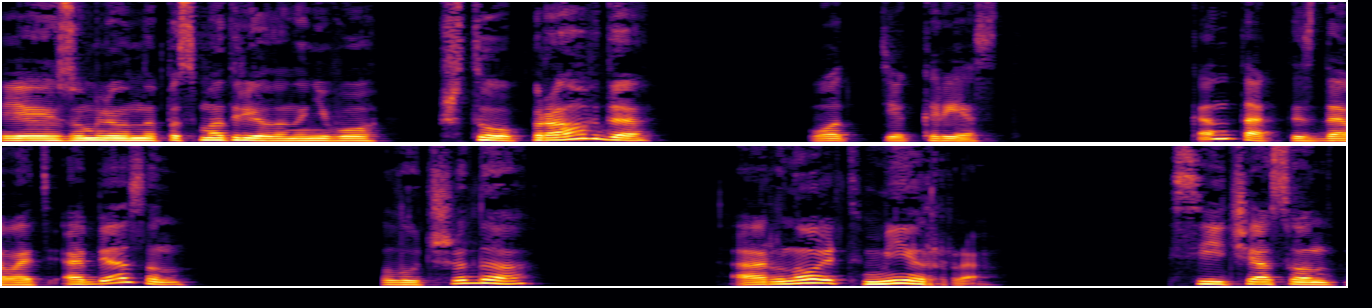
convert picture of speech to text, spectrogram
Я изумленно посмотрела на него. Что, правда? Вот тебе крест. Контакты сдавать обязан? Лучше да. Арнольд Мирра. Сейчас он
